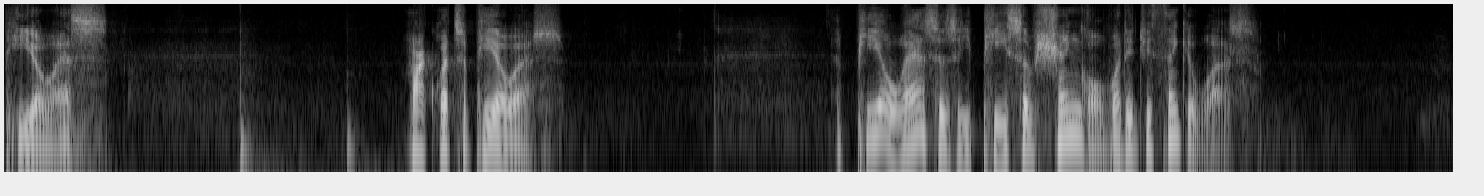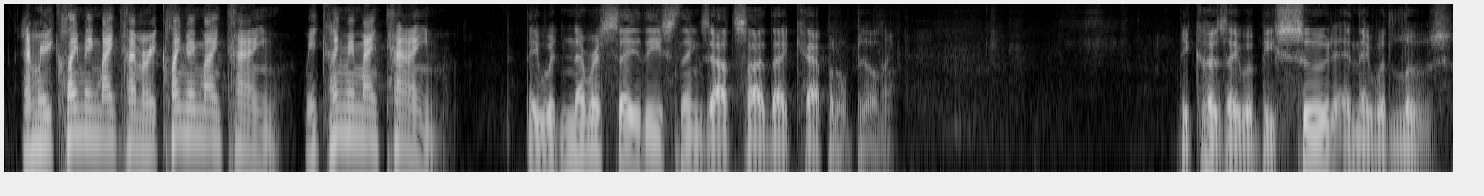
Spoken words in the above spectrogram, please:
POS. Mark, what's a POS? A POS is a piece of shingle. What did you think it was? I'm reclaiming my time, reclaiming my time, reclaiming my time. They would never say these things outside that Capitol building because they would be sued and they would lose.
